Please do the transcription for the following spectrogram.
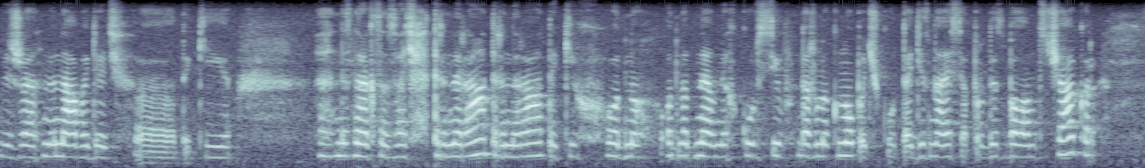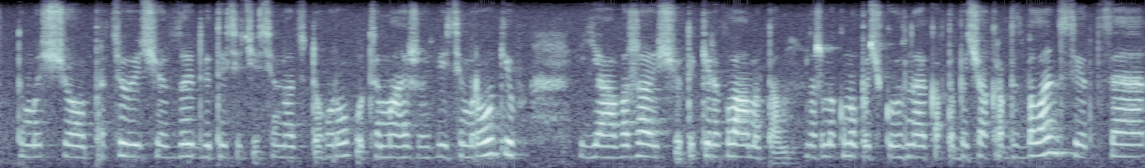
вже ненавидять е, такі не знаю, як це назвати, тренера, тренера таких одно, однодневних курсів, нажми кнопочку та дізнайся про дисбаланс чакр, тому що працюючи з 2017 року, це майже 8 років. Я вважаю, що такі реклами там нажми кнопочку і узнай, яка в тебе чакра в дисбалансі, це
